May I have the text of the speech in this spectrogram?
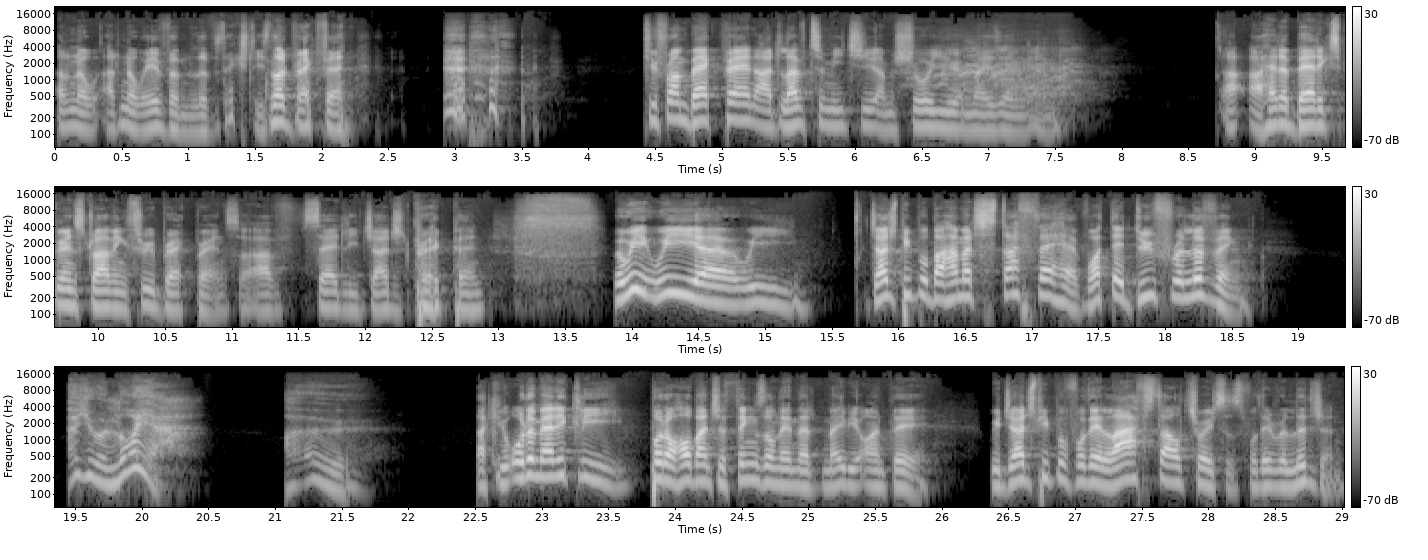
I don't know. I don't know where Vim lives actually. It's not Brakpan. if you're from Brakpan, I'd love to meet you. I'm sure you're amazing. I, I had a bad experience driving through Brakpan, so I've sadly judged Brakpan. But we we uh, we judge people by how much stuff they have, what they do for a living. Oh, you're a lawyer. Oh. Like you automatically put a whole bunch of things on them that maybe aren't there. We judge people for their lifestyle choices, for their religion.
